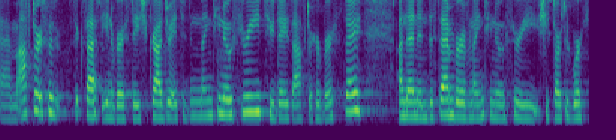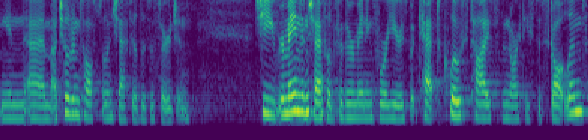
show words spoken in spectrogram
Um, after her su success at university, she graduated in 1903, two days after her birthday. And then in December of 1903, she started working in um, a children's hospital in Sheffield as a surgeon. She remained in Sheffield for the remaining four years, but kept close ties to the northeast of Scotland.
